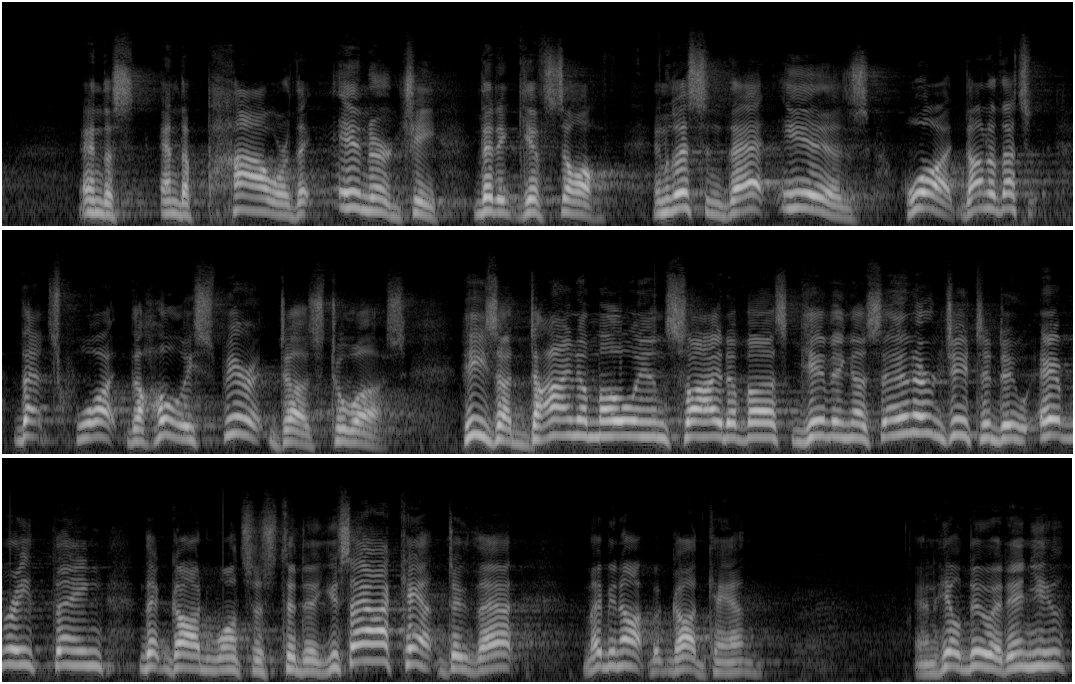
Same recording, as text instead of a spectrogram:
and the, and the power, the energy that it gives off. And listen, that is what, Donna, that's that's what the Holy Spirit does to us. He's a dynamo inside of us, giving us energy to do everything that God wants us to do. You say, I can't do that. Maybe not, but God can. And He'll do it in you,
